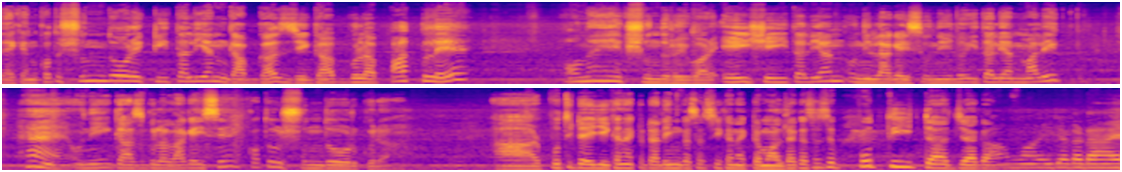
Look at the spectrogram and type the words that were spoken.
দেখেন কত সুন্দর একটি ইতালিয়ান গাব গাছ, যে গাবগুলা পাকলে অনেক সুন্দর হইব। আর এই সেই ইতালিয়ান উনি লাগাইছে, উনি হলো ইতালিয়ান মালিক। হ্যাঁ উনি গাছগুলা লাগাইছে, কত সুন্দর করে আর প্রতিটা এই যে এখানে একটা ডালিম গাছ আছে, এখানে একটা মালটা গাছ আছে, প্রতিটা জায়গা, আমার এই জায়গাটায়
